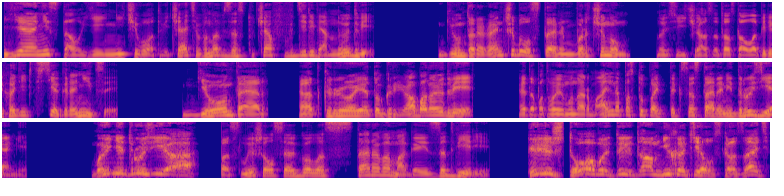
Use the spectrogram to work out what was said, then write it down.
Я не стал ей ничего отвечать, вновь застучав в деревянную дверь. Гюнтер раньше был старым ворчуном, но сейчас это стало переходить все границы. «Гюнтер, открой эту грёбаную дверь! Это, по-твоему, нормально поступать так со старыми друзьями?» «Мы не друзья!» Послышался голос старого мага из-за двери. «И что бы ты там не хотел сказать,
